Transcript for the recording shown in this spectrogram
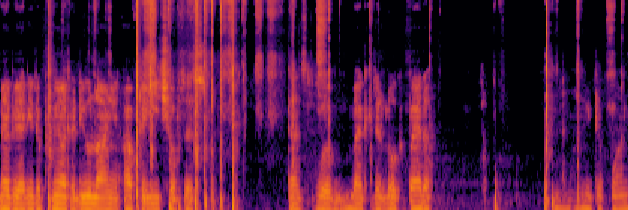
Maybe I need to print out a new line after each of this. That will make it look better. I need one.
